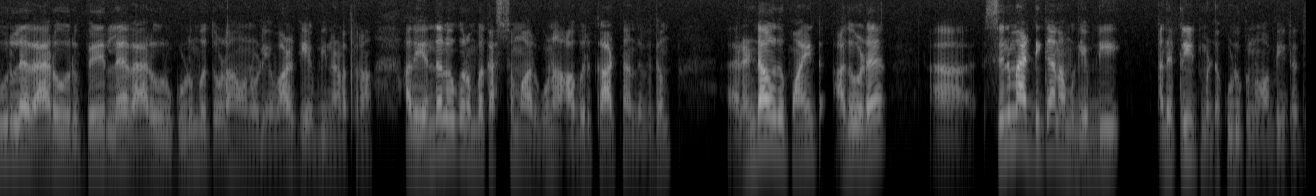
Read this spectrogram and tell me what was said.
ஊரில் வேற ஒரு பேரில் வேற ஒரு குடும்பத்தோட அவனுடைய வாழ்க்கை எப்படி நடத்துகிறான் அது எந்த அளவுக்கு ரொம்ப கஷ்டமாக இருக்கும்னு அவர் காட்டின அந்த விதம். ரெண்டாவது பாயிண்ட் அதோட சினிமேட்டிக்காக நமக்கு எப்படி அந்த ட்ரீட்மெண்ட்டை கொடுக்கணும் அப்படின்றது.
